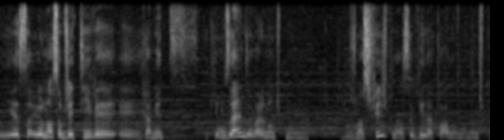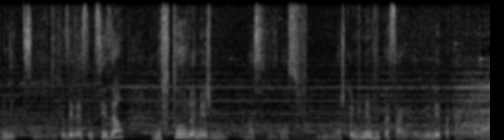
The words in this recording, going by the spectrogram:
e esse, o nosso objetivo é, é realmente daqui a uns anos, agora não, pelos nossos filhos, pela nossa vida atual, não, não, nos permite fazer essa decisão. No futuro é mesmo, nosso, nosso, nós queremos mesmo passar, viver para cá.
